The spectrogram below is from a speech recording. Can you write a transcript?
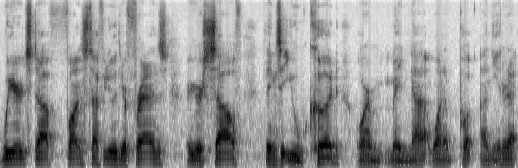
weird stuff, fun stuff you do with your friends or yourself, things that you could or may not want to put on the internet.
